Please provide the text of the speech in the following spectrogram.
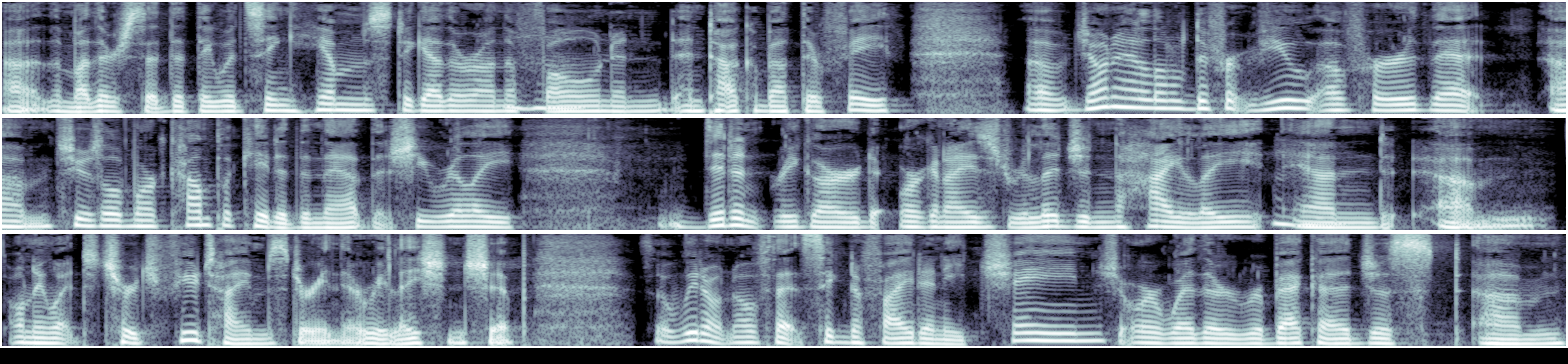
uh, the mother said that they would sing hymns together on the phone and, and talk about their faith. Uh, Jonah had a little different view of her that um, she was a little more complicated than that, that she really didn't regard organized religion highly and um, only went to church a few times during their relationship. So we don't know if that signified any change or whether Rebecca just um,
